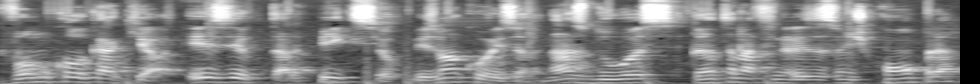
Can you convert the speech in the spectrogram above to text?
Vamos colocar aqui, ó, executar pixel, mesma coisa, nas duas, tanto na finalização de compra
